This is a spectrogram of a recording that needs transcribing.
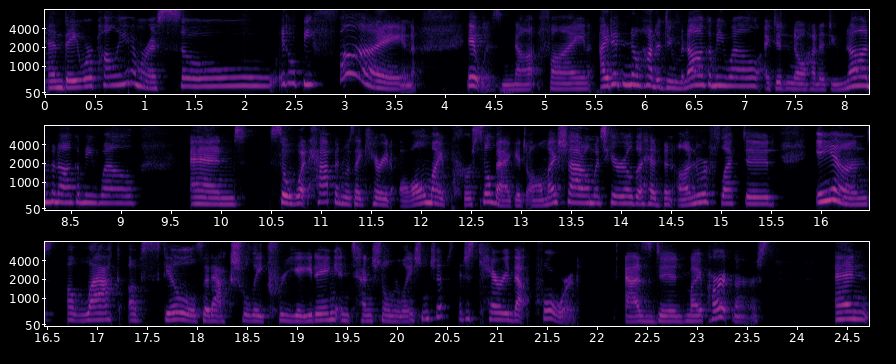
and they were polyamorous. So it'll be fine. It was not fine. I didn't know how to do monogamy well. I didn't know how to do non monogamy well. And so what happened was I carried all my personal baggage, all my shadow material that had been unreflected, and a lack of skills at actually creating intentional relationships. I just carried that forward, as did my partners. And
